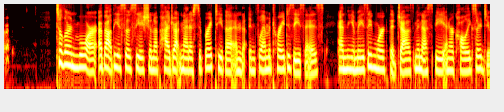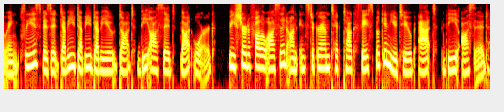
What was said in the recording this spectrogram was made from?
it. To learn more about the Association of Hidradenitis Suppurativa and Inflammatory Diseases and the amazing work that Jasmine Espy and her colleagues are doing, please visit www.theahsid.org. Be sure to follow AHSID on Instagram, TikTok, Facebook, and YouTube at The AHSID.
